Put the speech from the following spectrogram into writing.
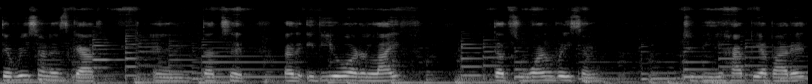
the reason is God, and that's it. But if you are alive, that's one reason to be happy about it,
